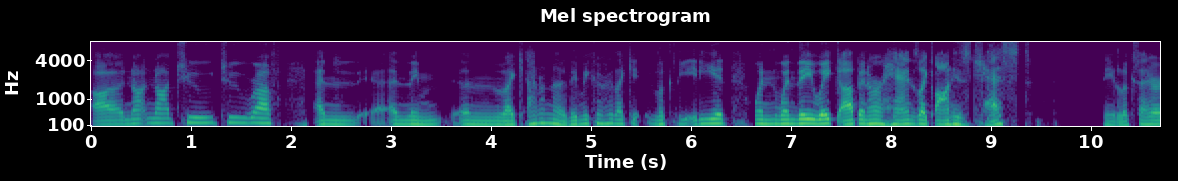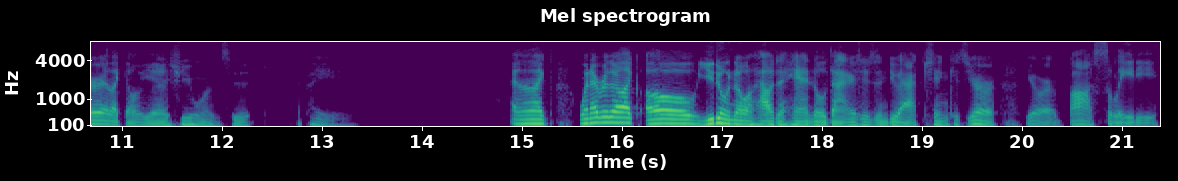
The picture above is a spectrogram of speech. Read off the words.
uh not not too too rough and and they and like i don't know they make her like look the idiot when when they wake up and her hands like on his chest. And he looks at her like oh yeah she wants it. Like and then like whenever they're like, "Oh, you don't know how to handle dinosaurs and do action because you're you're a boss lady,"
